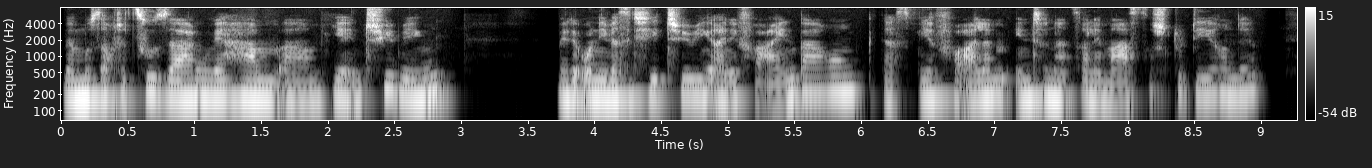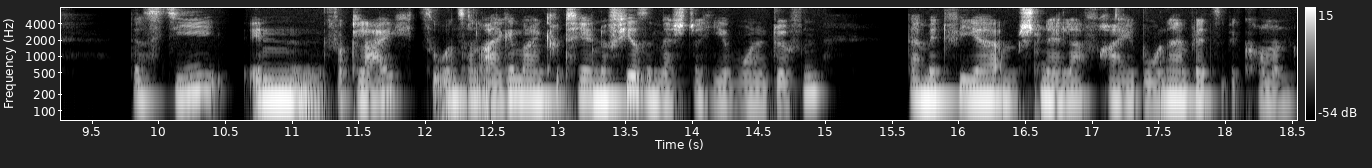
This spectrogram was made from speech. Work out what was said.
Man muss auch dazu sagen, wir haben ähm, hier in Tübingen mit der Universität Tübingen eine Vereinbarung, dass wir vor allem internationale Masterstudierende, dass die im Vergleich zu unseren allgemeinen Kriterien nur vier Semester hier wohnen dürfen, damit wir ähm, schneller freie Wohnheimplätze bekommen.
